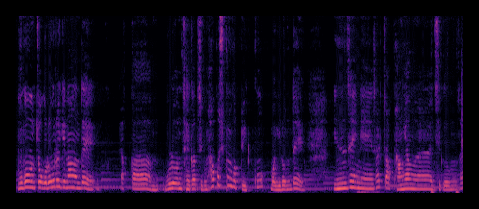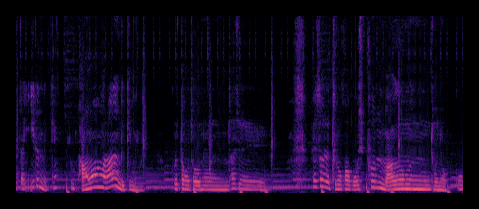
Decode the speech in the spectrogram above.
무거운 쪽으로 흐르긴 하는데 약간 물론 제가 지금 하고 싶은 것도 있고 막 이런데 인생의 살짝 방향을 지금 살짝 잃은 느낌? 좀 방황을 하는 느낌이에요. 그렇다고 저는 사실 회사를 들어가고 싶은 마음은 전혀 없고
